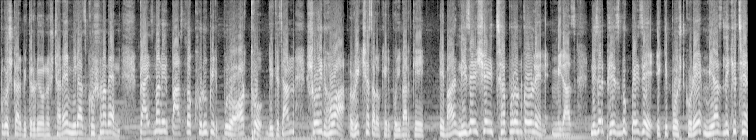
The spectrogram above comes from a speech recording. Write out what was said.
পুরস্কার বিতরণী অনুষ্ঠানে মিরাজ ঘোষণা দেন, প্রাইজ মানির পাঁচ লক্ষ রুপির পুরো অর্থ দিতে চান শহীদ হওয়া রিক্সা চালকের পরিবারকে। এবার নিজেই সেই ইচ্ছা পূরণ করলেন মিরাজ। নিজের ফেসবুক পেজে একটি পোস্ট করে মিরাজ লিখেছেন,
